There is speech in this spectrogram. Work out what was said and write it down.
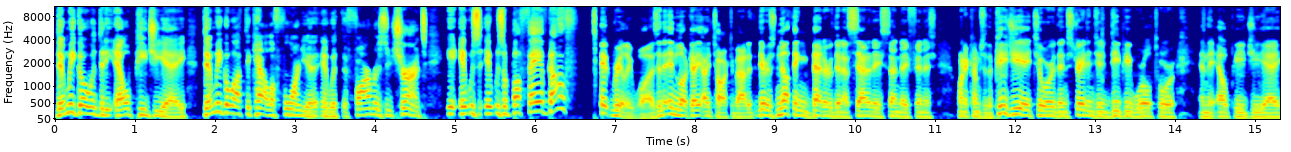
Then we go into the LPGA. Then we go out to California and with the Farmers Insurance, it, it was it was a buffet of golf. It really was. And, and look, I, I, talked about it. There's nothing better than a Saturday, Sunday finish when it comes to the PGA Tour, then straight into the DP World Tour and the LPGA.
